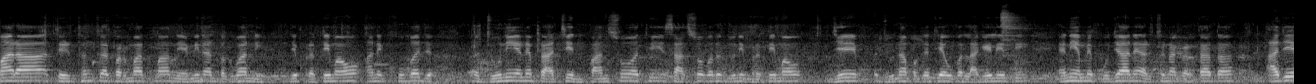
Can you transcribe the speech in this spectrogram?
અમારા તીર્થંકર પરમાત્મા નેમિનાથ ભગવાનની જે પ્રતિમાઓ અને ખૂબ જ જૂની અને પ્રાચીન પાંચસોથી સાતસો વર્ષ જૂની પ્રતિમાઓ જે જૂના પગથિયા ઉપર લાગેલી હતી, એની અમે પૂજા અને અર્ચના કરતા હતા. આજે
